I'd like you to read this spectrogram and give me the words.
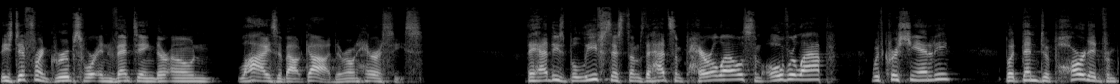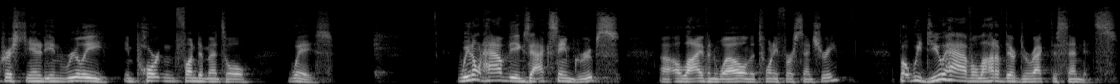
these different groups were inventing their own lies about God, their own heresies. They had these belief systems that had some parallels, some overlap with Christianity, but then departed from Christianity in really important fundamental ways. We don't have the exact same groups uh, alive and well in the 21st century, but we do have a lot of their direct descendants.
